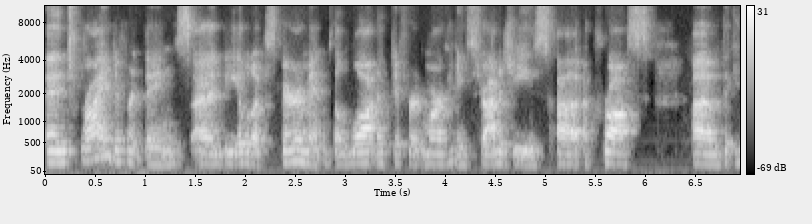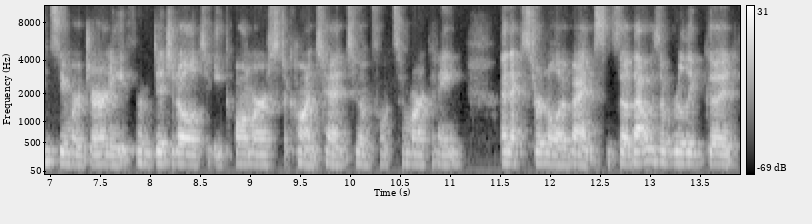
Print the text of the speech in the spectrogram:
and try different things and be able to experiment with a lot of different marketing strategies uh, across um, the consumer journey from digital to e-commerce to content to influencer marketing and external events. And so that was a really good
